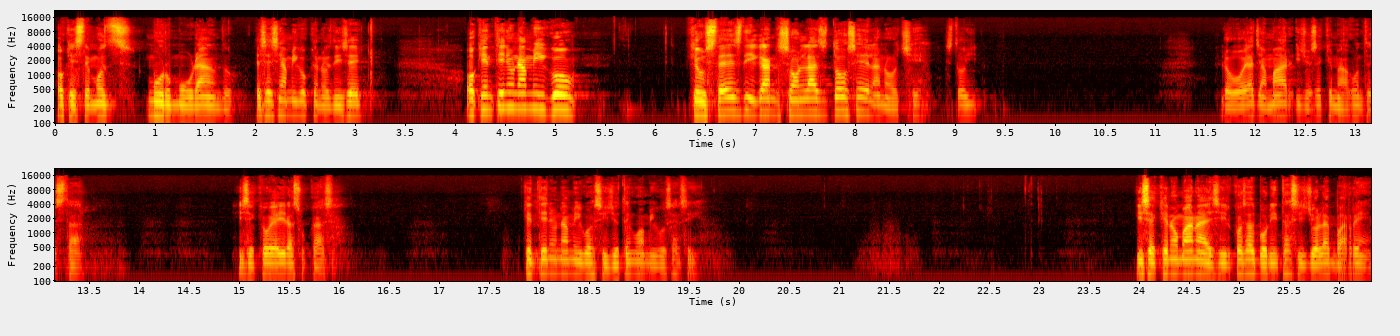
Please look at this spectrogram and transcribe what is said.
o que estemos murmurando. Es ese amigo que nos dice, o quien tiene un amigo que ustedes digan, son las 12 de la noche, estoy, lo voy a llamar y yo sé que me va a contestar. Y sé que voy a ir a su casa. ¿Quién tiene un amigo así? Yo tengo amigos así. Y sé que no me van a decir cosas bonitas si yo la embarré.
